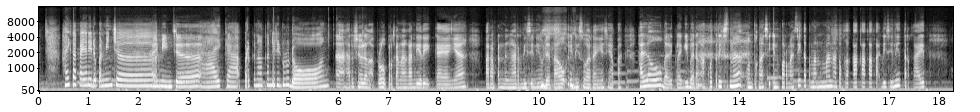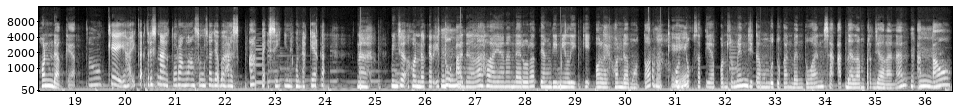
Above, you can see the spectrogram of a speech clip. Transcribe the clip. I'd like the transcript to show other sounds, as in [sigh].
Hai kakak yang di depan Mince. Hai Mince. Hai kak, perkenalkan diri dulu dong. Nah, harusnya udah nggak perlu perkenalkan diri. Kayaknya para pendengar di sini udah tahu [laughs] ini suaranya siapa. Halo, balik lagi bareng aku Trisna untuk ngasih informasi ke teman-teman atau ke kakak-kakak di sini terkait Honda Care. Oke, hai kak Trisna, orang langsung saja bahas apa isi ini Honda Care kak? Mince, Honda Care itu Mhm. adalah layanan darurat yang dimiliki oleh Honda Motor Oke. untuk setiap konsumen jika membutuhkan bantuan saat dalam perjalanan Mm-mm. atau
